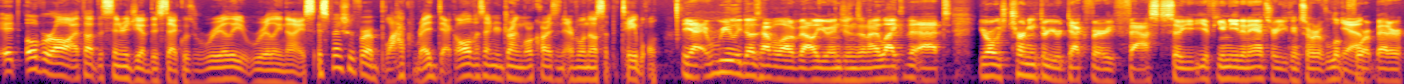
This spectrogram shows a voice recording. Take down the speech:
it overall, I thought the synergy of this deck was really, really nice, especially for a black red deck. All of a sudden, you're drawing more cards than everyone else at the table. Yeah, it really does have a lot of value engines, and I like that you're always churning through your deck very fast. So you, if you need an answer, you can sort of look Yeah. for it better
